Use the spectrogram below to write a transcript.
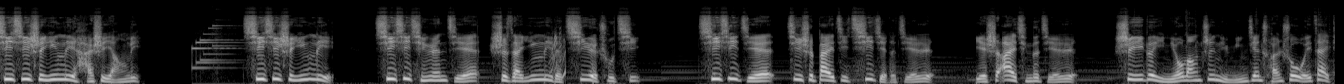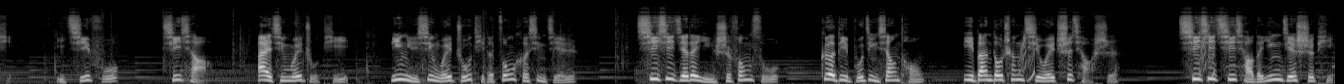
七夕是阴历还是阳历？七夕是阴历，七夕情人节是在阴历的七月初七。七夕节既是拜祭七姐的节日，也是爱情的节日，是一个以牛郎织女民间传说为载体，以祈福、乞巧、爱情为主题，以女性为主体的综合性节日。七夕节的饮食风俗各地不尽相同，一般都称其为吃巧食。七夕乞巧的应节食品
